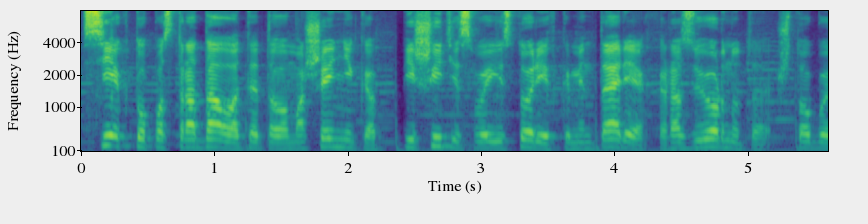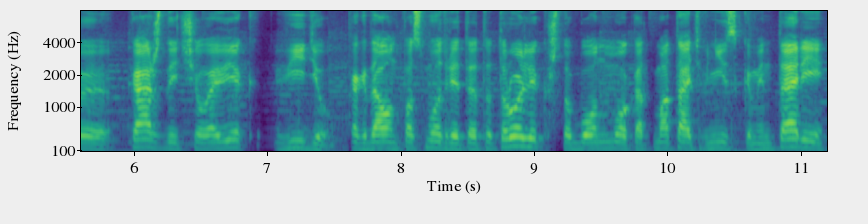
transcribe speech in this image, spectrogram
Все, кто пострадал от этого мошенника, пишите свои истории в комментариях развернуто, чтобы каждый человек видел, когда он посмотрит этот ролик, чтобы он мог отмотать вниз комментарии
